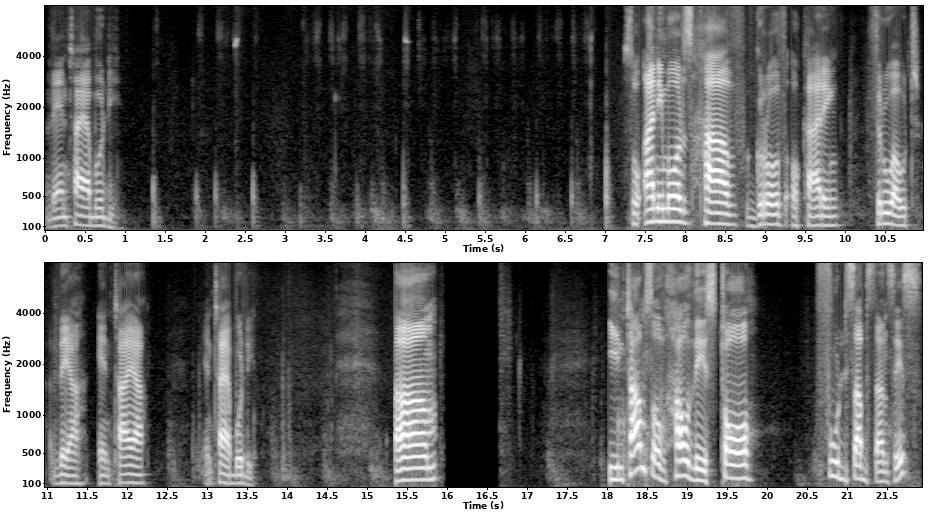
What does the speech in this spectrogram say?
the entire body. So animals have growth occurring throughout their entire entire body. Um, in terms of how they store food substances,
